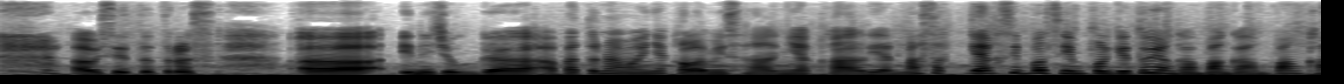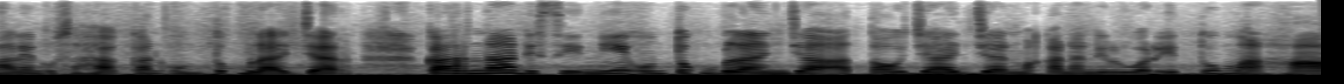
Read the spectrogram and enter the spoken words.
Habis itu terus eh, ini juga apa tuh namanya kalau misalnya kalian masak yang simple-simple gitu yang gampang-gampang kalian usahakan untuk belajar. Karena di sini untuk belanja atau jajan makanan di luar itu mahal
